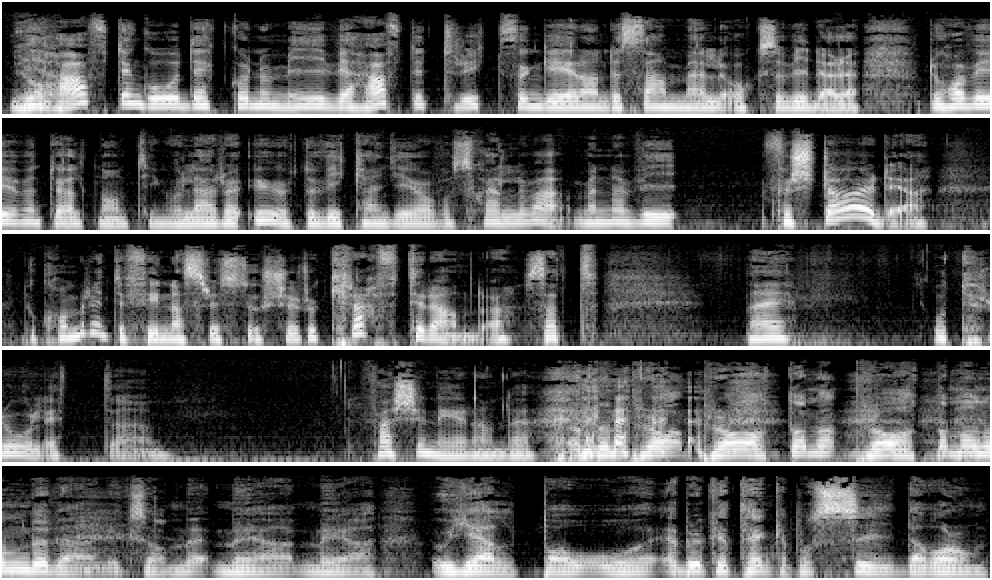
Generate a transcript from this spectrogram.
Ja. Vi har haft en god ekonomi, vi har haft ett tryggt fungerande samhälle och så vidare. Då har vi eventuellt någonting att lära ut och vi kan ge av oss själva. Men när vi förstör det, då kommer det inte finnas resurser och kraft till det andra. Så att, nej, otroligt eh, fascinerande. Ja, men pra, pratar, man, pratar man om det där liksom med, med att hjälpa och, och jag brukar tänka på Sida var de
